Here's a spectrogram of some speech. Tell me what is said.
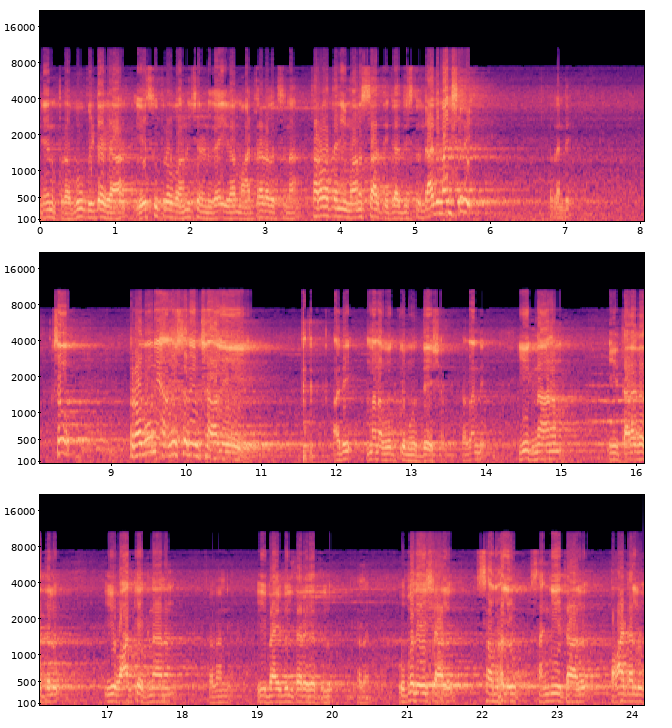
నేను ప్రభు బిడ్డగా యేసు ప్రభు అనుచరునిగా ఇలా మాట్లాడవచ్చిన? తర్వాత నీ మనస్సాతి గద్దిస్తుంది అది మంచిది. కదండి? సో ప్రభుని అనుసరించాలి. అది మన ముఖ్యం ఉద్దేశం కదండి? ఈ జ్ఞానం ఈ తరగతులు ఈ వాక్య జ్ఞానం కదండి? ఈ బైబిల్ తరగతులు కదండి? ఉపదేశాలు సభలు సంగీతాలు పాటలు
